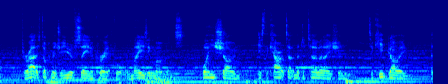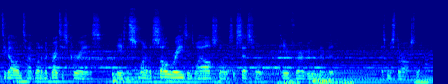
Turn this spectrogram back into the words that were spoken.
Throughout this documentary, you have seen a career full of amazing moments. What he's shown is the character and the determination to keep going and to go on to have one of the greatest careers. He is one of the sole reasons why Arsenal was successful. He will forever be remembered as Mr. Arsenal.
